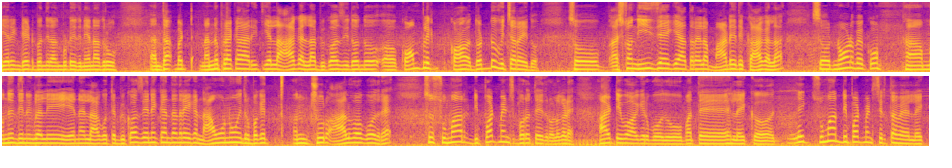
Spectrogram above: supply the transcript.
ಇಯರಿಂಗ್ ಡೇಟ್ ಬಂದಿಲ್ಲ ಅಂದ್ಬಿಟ್ಟು ಇದನ್ನೇನಾದರೂ ಅಂತ. ಬಟ್ ನನ್ನ ಪ್ರಕಾರ ಆ ರೀತಿಯೆಲ್ಲ ಆಗಲ್ಲ ಬಿಕಾಸ್ ಇದೊಂದು ಕಾಂಪ್ಲಿಕ್, ಕಾ, ದೊಡ್ಡ ವಿಚಾರ ಇದು. ಸೊ, ಅಷ್ಟೊಂದು ಈಸಿಯಾಗಿ ಆ ಥರ ಎಲ್ಲ ಮಾಡೋದಕ್ಕಾಗಲ್ಲ ಸೊ, ನೋಡಬೇಕು ಮುಂದಿನ ದಿನಗಳಲ್ಲಿ ಏನೆಲ್ಲ ಆಗುತ್ತೆ. ಬಿಕಾಸ್ ಏನಕ್ಕೆ ಅಂತಂದರೆ ಈಗ ನಾವೂ ಇದ್ರ ಬಗ್ಗೆ ಒಂಚೂರು ಆಳ್ವಾಗಿ ಹೋದರೆ ಸೊ ಸುಮಾರು ಡಿಪಾರ್ಟ್ಮೆಂಟ್ಸ್ ಬರುತ್ತೆ ಇದ್ರೊಳಗಡೆ. ಆರ್ ಟಿ ಒ ಆಗಿರ್ಬೋದು, ಮತ್ತು ಲೈಕ್ ಲೈಕ್ ಸುಮಾರು ಡಿಪಾರ್ಟ್ಮೆಂಟ್ಸ್ ಇರ್ತವೆ ಲೈಕ್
